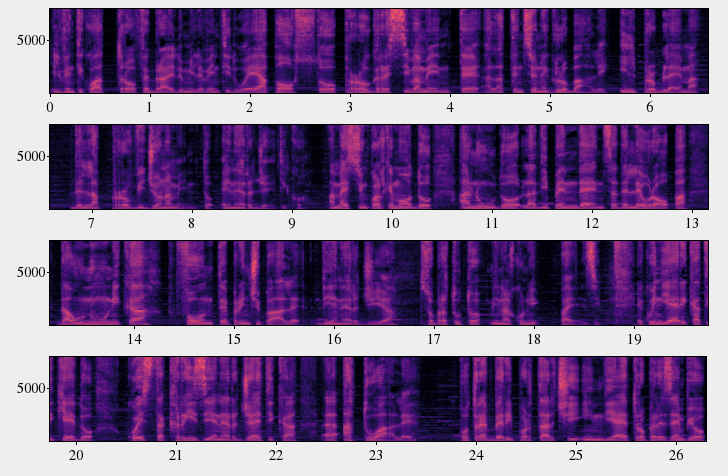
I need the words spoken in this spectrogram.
il 24 febbraio 2022 e ha posto progressivamente all'attenzione globale il problema dell'approvvigionamento energetico. Ha messo in qualche modo a nudo la dipendenza dell'Europa da un'unica fonte principale di energia, soprattutto in alcuni paesi. E quindi Erika ti chiedo, questa crisi energetica eh, attuale potrebbe riportarci indietro, per esempio,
